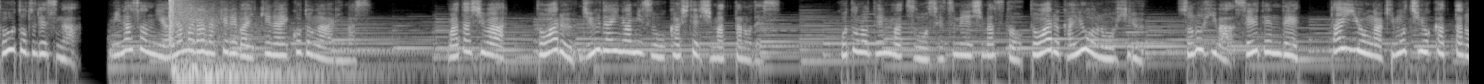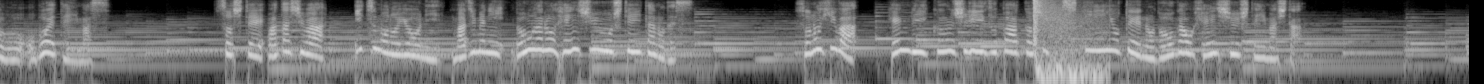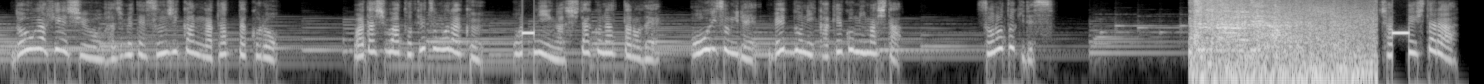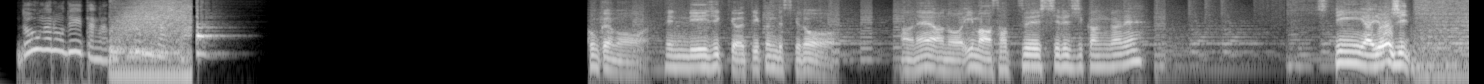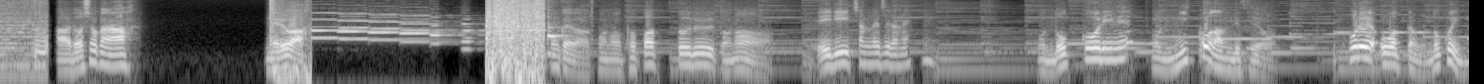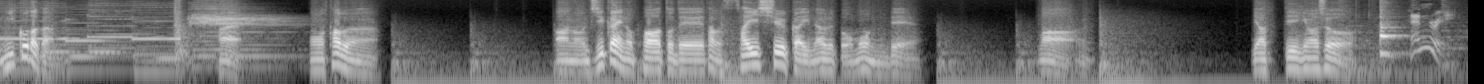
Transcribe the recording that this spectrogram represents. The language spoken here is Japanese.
唐突ですが、皆さんに謝らなければいけないことがあります。私は、とある重大なミスを犯してしまったのです。事の顛末を説明しますと、とある火曜のお昼、その日は晴天で、太陽が気持ちよかったのを覚えています。そして私はいつものように真面目に動画の編集をしていたのです。その日はヘンリー君シリーズパート16予定の動画を編集していました。動画編集を始めて数時間が経った頃、私はとてつもなくオニーがしたくなったので、大急ぎでベッドに駆け込みました。その時です。撮影したら動画のデータがぶっ飛びました。今回もヘンリー実況やっていくんですけど、あのね、あの、今撮影してる時間がね、深夜4時。あ、どうしようかな。寝るわ。今回はこのトパットルートのエリーちゃんのやつだね。もう残りね、もう2個なんですよ。これ終わったらもう残り2個だからね。はい。もう多分、あの、次回のパートで多分最終回になると思うんで、まあ、やっていきましょう。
